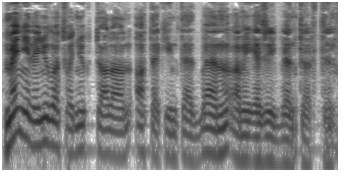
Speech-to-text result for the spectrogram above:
Mennyire nyugodt vagy nyugtalan a tekintetben, ami ezügyben történt?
